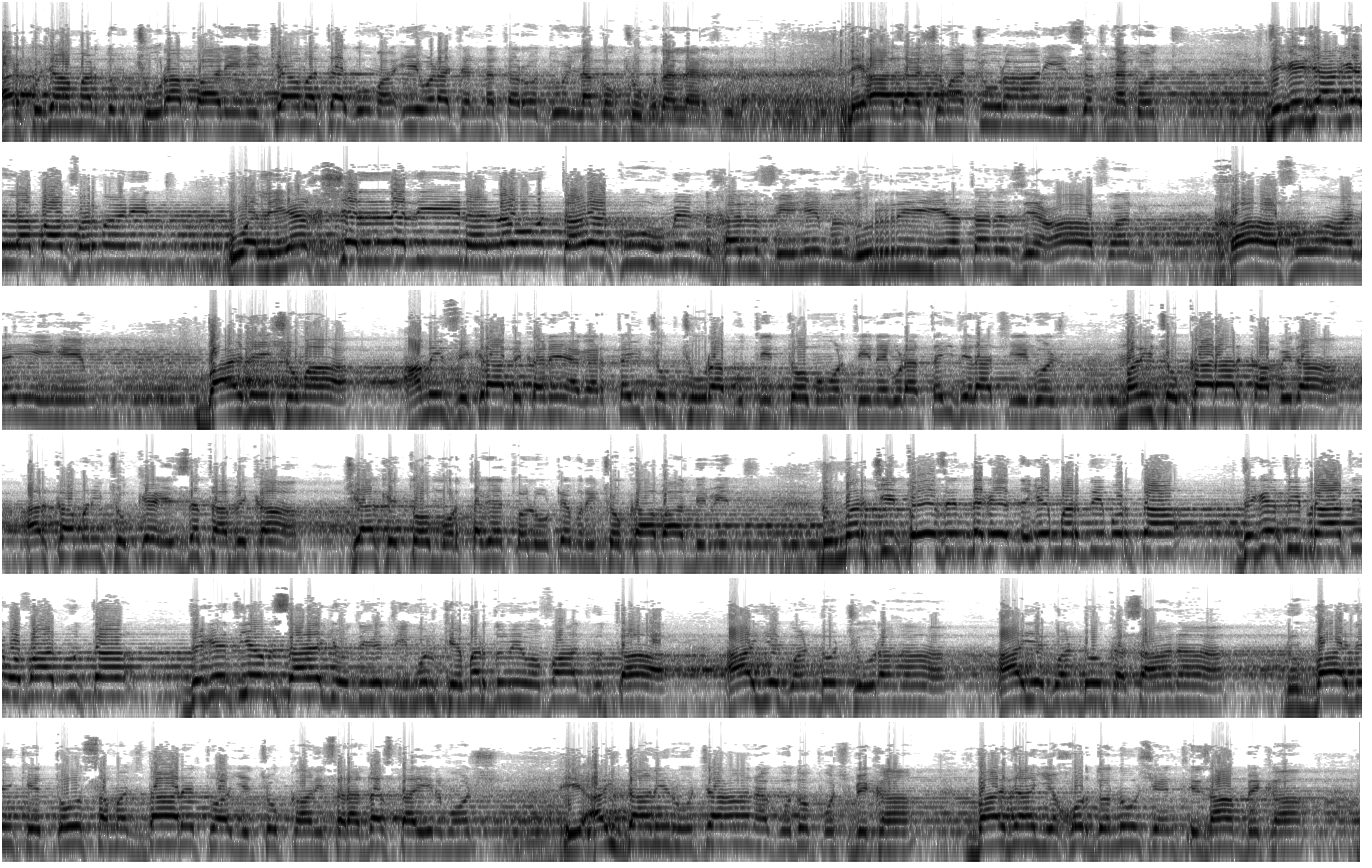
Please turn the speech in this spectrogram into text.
ہر کجا مردم چورا پالینی۔ کیا متا گوما ای وڑا جنتا رو دو اللہ چوکتا اللہ رسولہ۔ لہذا شما چورانی عزت نکت۔ دیکھے جاگی اللہ پاک فرمانیت وَلْيَخْشَ الَّذِينَ لَوْ تَرَكُوا مِنْ خَلْفِهِمْ ذُرِّيَّةً زِعَافًا خَافُوا عَلَيْهِمْ۔ بعد شما ہمیں فکرہ بکنے، اگر تئی چوک چورا بوتی تو مورتی نے گڑا تئی دلا چی گوشت منی چوکار ار بدا ار کا منی چوکے عزت بکا چیا کہ تو مرتگے تو لوٹے منی چوکا آباد بیت نو مرچی تو زندگی دگے مردی مرتا، دگے تی براتی وفات بوتا، دگے تی ہم سائے جو دگے تی ملک مردمی وفات بوتا۔ آئیے گونڈو چورا آئیے گونڈو کسانا نو باید کہ تو سمجھدار ہے، تو یہ چکانی سرا دستا ایرموش یہ ایدانی روچانا گدو پوچھ بکا باید یہ خورد و نوش انتظام بکا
